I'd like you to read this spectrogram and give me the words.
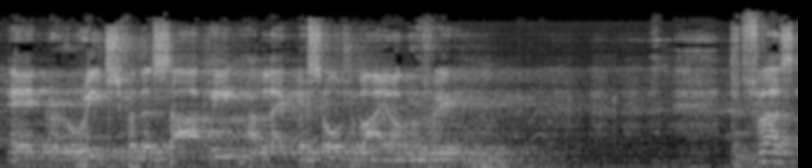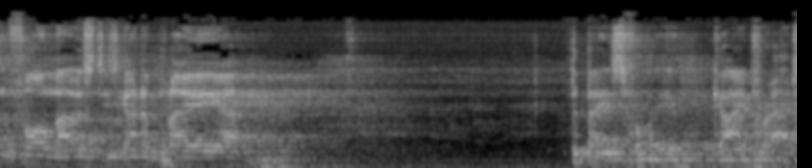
in Reach for the Saki, a legless autobiography. But first and foremost, he's going to play uh, the bass for you, Guy Pratt.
